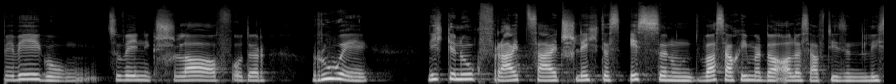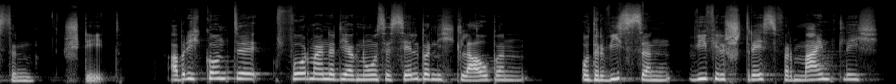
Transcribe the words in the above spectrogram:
Bewegung, zu wenig Schlaf oder Ruhe, nicht genug Freizeit, schlechtes Essen und was auch immer da alles auf diesen Listen steht. Aber ich konnte vor meiner Diagnose selber nicht glauben, oder wissen, wie viel Stress vermeintlich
